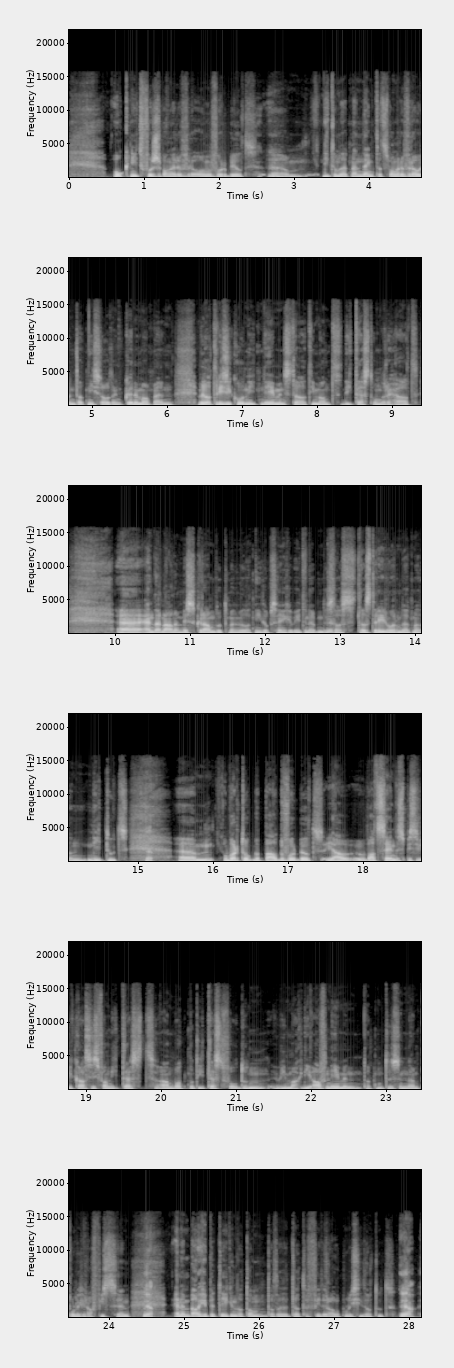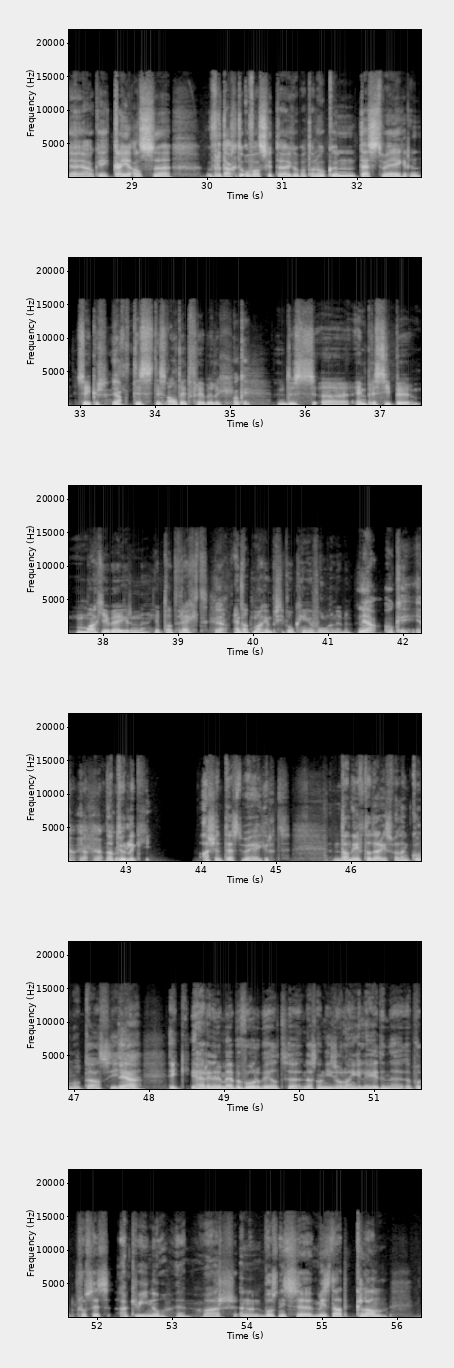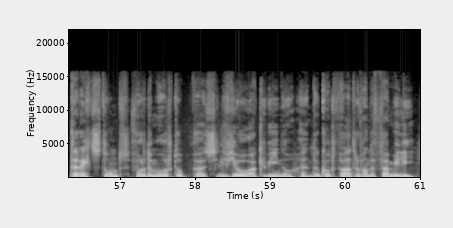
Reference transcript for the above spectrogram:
Ook niet voor zwangere vrouwen bijvoorbeeld. Ehm, niet omdat men denkt dat zwangere vrouwen dat niet zouden kunnen, maar men wil dat risico niet nemen. Stel dat iemand die test ondergaat eh, en daarna een miskraam doet. Men wil dat niet op zijn geweten hebben. Dus dat, is, dat is de reden waarom dat men dat niet doet. Ja. Ehm, wordt ook bepaald bijvoorbeeld, ja, wat zijn de specificaties van die test? Aan wat moet die test voldoen? Wie mag die afnemen? Dat moet dus een, een polygrafist zijn. Ja. En in België betekent dat dan dat de, dat de federale politie dat doet. Ja, ja, ja oké. Kan je als eh, verdachte of als getuige wat dan ook een test weigeren? Zeker. Ja. Het, is, het is altijd vrijwillig. Oké. Dus eh, in principe mag je weigeren. Je hebt dat recht. Ja. En dat mag in principe ook geen gevolgen hebben. Ja, oké. Ja, ja, ja. Natuurlijk, als je een test weigert, dan heeft dat ergens wel een connotatie. Ja. Ik herinner mij bijvoorbeeld, eh, dat is nog niet zo lang geleden, op het proces Aquino, hè, waar een Bosnische misdaadklan terecht stond voor de moord op eh, Silvio Aquino, de godvader van de familie.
